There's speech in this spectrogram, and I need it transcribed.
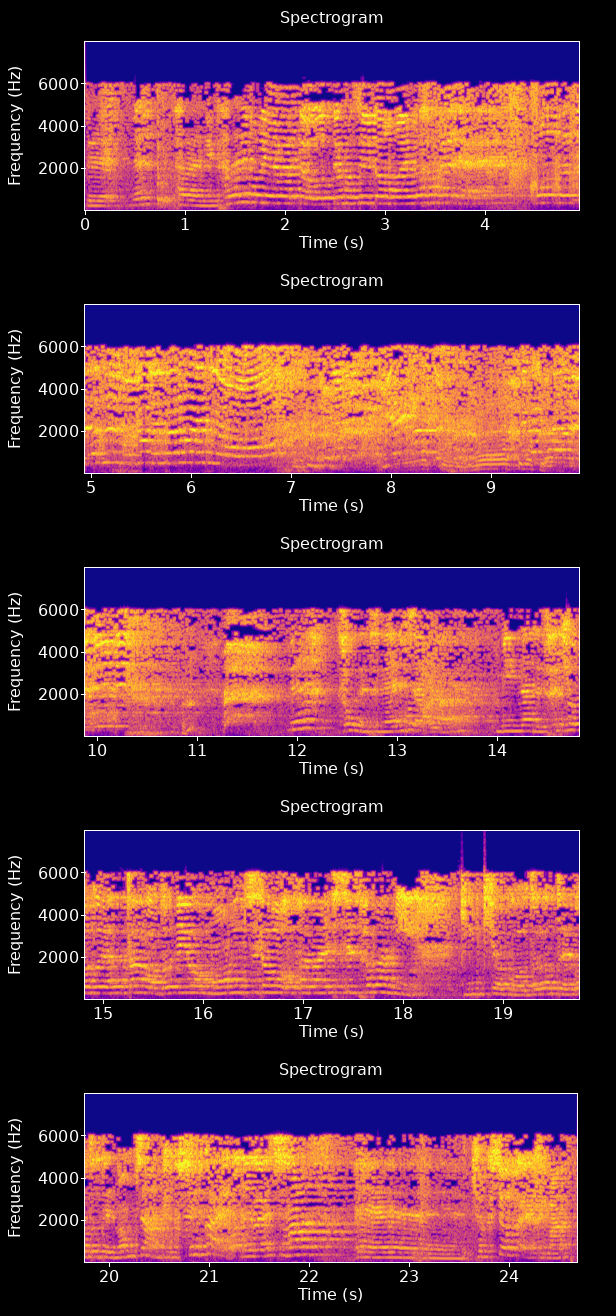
でねさらにさらに盛り上がって踊ってほしいと思いますのでもう夏休みも今日で最後ですよ。イエイ。もう終わってますよ。ね、そうですね。じゃあ、みんなで先ほどやった踊りをもう一度おさらいして、さらに元気よく踊ろうということで、のんちゃん曲紹介お願いします。えー、曲紹介いきます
